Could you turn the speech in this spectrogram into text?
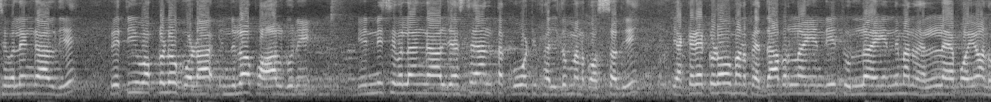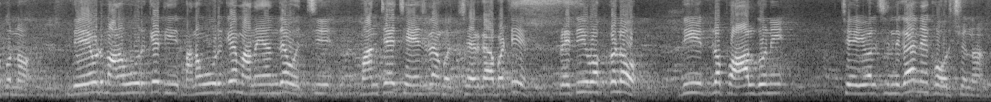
శివలింగాలది. ప్రతి ఒక్కరు కూడా ఇందులో పాల్గొని ఎన్ని శివలింగాలు చేస్తే అంత కోటి ఫలితం మనకు వస్తుంది ఎక్కడెక్కడో మన పెద్దాపురంలో అయింది తుల్లో అయింది మనం వెళ్ళలేకపోయాం అనుకున్నాం. దేవుడు మన ఊరికే మన ఊరికే మన ఎందే వచ్చి మంచే చేయించడానికి వచ్చాడు కాబట్టి ప్రతి ఒక్కరు దీంట్లో పాల్గొని చేయవలసిందిగా నేను కోరుచున్నాను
